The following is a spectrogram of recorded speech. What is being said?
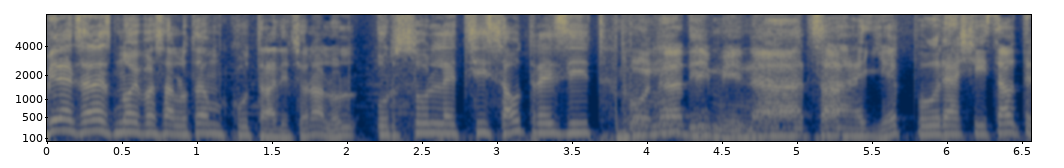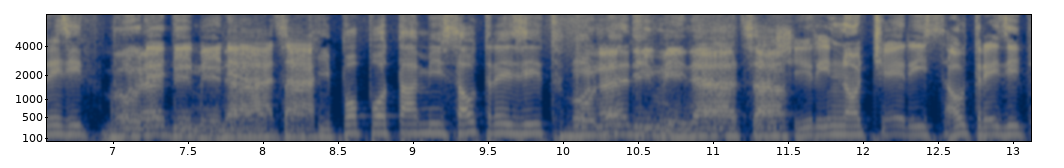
Bineînțeles, noi vă salutăm cu tradiționalul Ursuleții s-au trezit. Iepura și s-au trezit. Hipopotamii s-au trezit. Și rinocerii s-au trezit.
